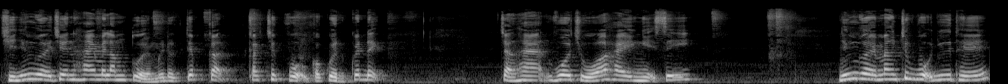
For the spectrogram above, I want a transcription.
chỉ những người trên 25 tuổi mới được tiếp cận các chức vụ có quyền quyết định. Chẳng hạn vua chúa hay nghị sĩ. Những người mang chức vụ như thế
